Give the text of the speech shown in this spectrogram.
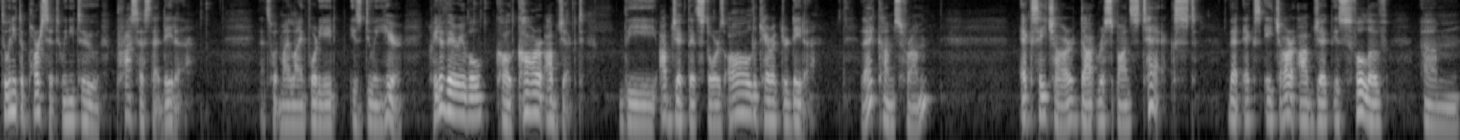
So we need to parse it. We need to process that data. That's what my line 48 is doing here. Create a variable called car object, the object that stores all the character data. That comes from xhr.response_text. That xhr object is full of um,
